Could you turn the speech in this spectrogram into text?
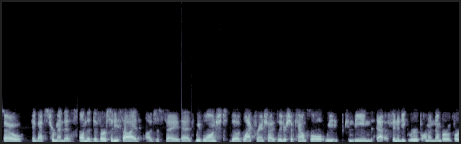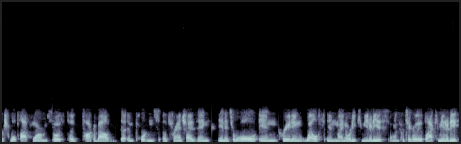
So and that's tremendous. On the diversity side, I'll just say that we've launched the Black Franchise Leadership Council. We convened that affinity group on a number of virtual platforms, both to talk about the importance of franchising in its role in creating wealth in minority communities, um, particularly the Black community,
